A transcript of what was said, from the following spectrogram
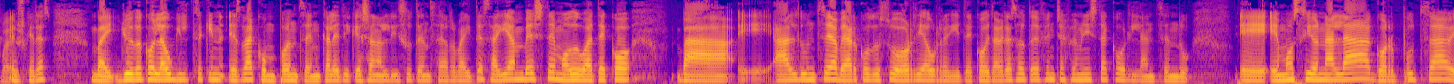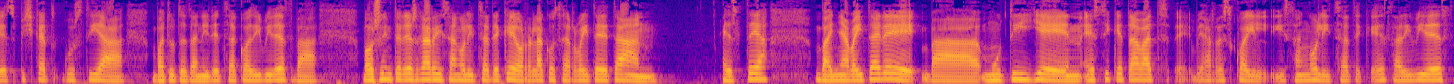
bai. Euskeraz? Bai, judoko lau giltzekin ez da konpontzen kaletik esan aldi zuten zerbait, ez? Agian beste modu bateko ba, e, ahalduntzea beharko duzu horri aurre egiteko, eta beraz autodefentsa feministako hori lantzen du. E, emozionala, gorputza, ez pixkat guztia batutetan iretzako adibidez, ba, ba oso interesgarri izango litzateke horrelako zerbaitetan eztea, baina baita ere ba, mutilen eziketa bat e, beharrezkoa izango litzateke, ez? Adibidez,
